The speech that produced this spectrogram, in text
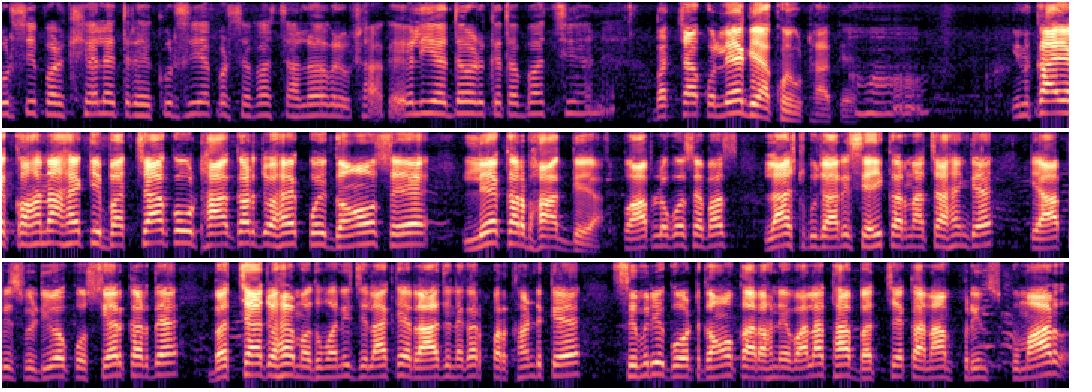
कुर्सी पर खेलत रहे कुर्सी पर से बच्चा लग उठा के एलिए दौड़ के तो बच्चे ने। बच्चा को ले गया कोई उठा के हाँ। इनका ये कहना है कि बच्चा को उठाकर जो है कोई गाँव से लेकर भाग गया। तो आप लोगों से बस लास्ट गुजारिश यही करना चाहेंगे कि आप इस वीडियो को शेयर कर दें। बच्चा जो है मधुबनी जिला के राजनगर प्रखंड के सिमरी गोट गाँव का रहने वाला था। बच्चे का नाम प्रिंस कुमार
